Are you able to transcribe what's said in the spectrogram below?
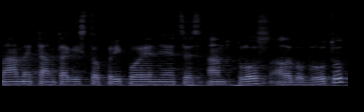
Máme tam takisto pripojenie cez ANT Plus alebo Bluetooth.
